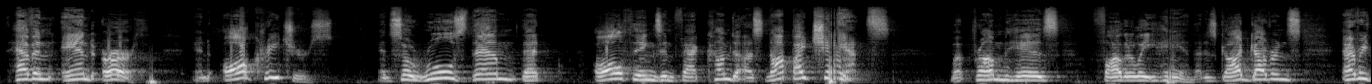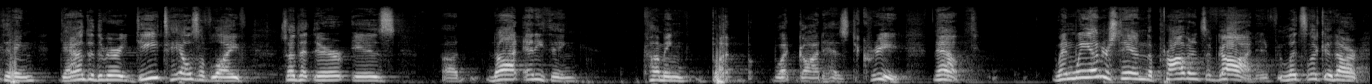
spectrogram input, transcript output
heaven and earth, and all creatures, and so rules them that All things, in fact, come to us not by chance, but from his fatherly hand. That is, God governs everything down to the very details of life so that there is uh, not anything coming but what God has decreed. Now, when we understand the providence of God, if let's look at our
